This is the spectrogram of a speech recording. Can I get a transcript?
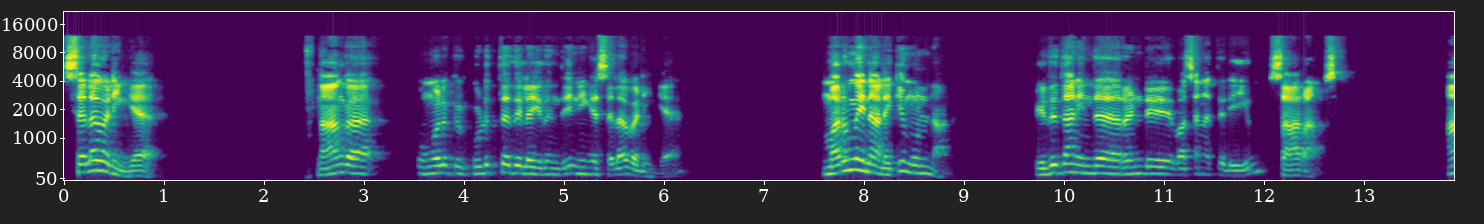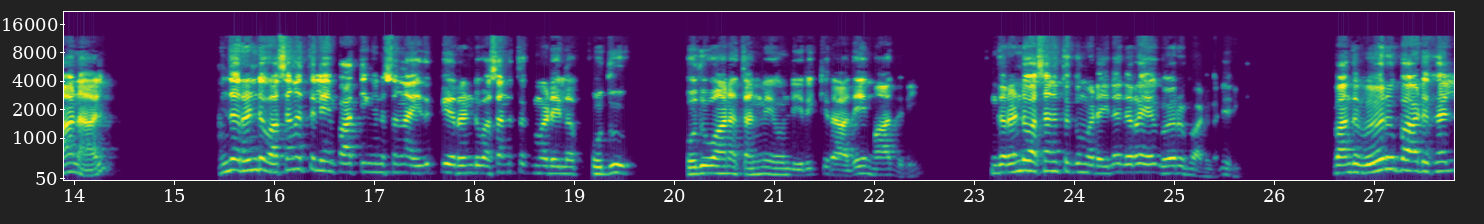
செலவழிங்க. நாங்க உங்களுக்கு கொடுத்ததுல இருந்து நீங்க செலவழிங்க. மறுமை நாளைக்கு முன்னாள் இதுதான் இந்த ரெண்டு வசனத்திலேயும் சாராம்சம். ஆனால் இந்த ரெண்டு வசனத்திலையும் பாத்தீங்கன்னு சொன்னா இதுக்கு ரெண்டு வசனத்துக்கும் இடையில பொது பொதுவான தன்மை ஒன்று இருக்கிற அதே மாதிரி இந்த ரெண்டு வசனத்துக்கும் இடையில நிறைய வேறுபாடுகள் இருக்கு. இப்ப அந்த வேறுபாடுகள்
